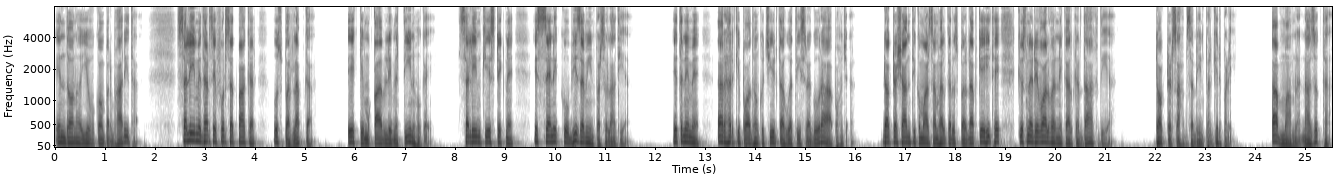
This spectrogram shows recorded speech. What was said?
इन दोनों युवकों पर भारी था। सलीम इधर से फुर्सत पाकर उस पर लपका। एक के मुकाबले में तीन हो गए। सलीम की स्टिक ने इस सैनिक को भी ज़मीन पर सुला दिया। इतने में अरहर के पौधों को चीरता हुआ तीसरा गोरा आ पहुँचा। डॉक्टर शांति कुमार संभलकर उस पर लपके ही थे कि उसने रिवॉल्वर निकालकर दाग दिया। डॉक्टर साहब ज़मीन पर गिर पड़े। अब मामला नाजुक था।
